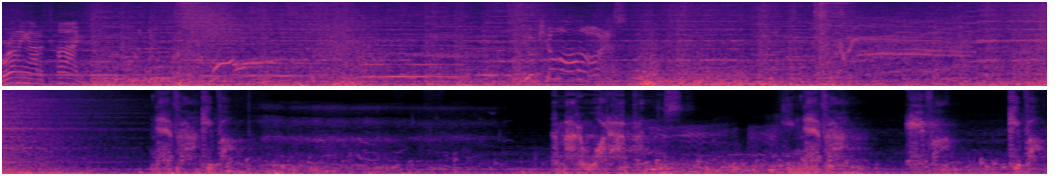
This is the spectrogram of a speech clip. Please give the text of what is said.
We're running out of time. You'll kill all of us. Never give up. No matter what happens, you never, ever give up.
